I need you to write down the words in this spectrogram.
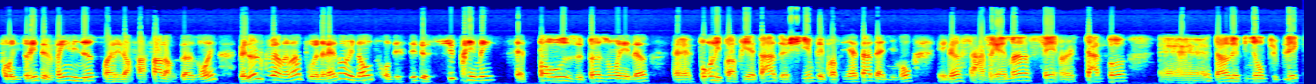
pour une durée de 20 minutes pour aller leur faire faire leurs besoins. Mais là, le gouvernement, pour une raison ou une autre, ont décidé de supprimer cette pause besoin-là pour les propriétaires de chiens, pour les propriétaires d'animaux. Et là, ça a vraiment fait un tabac dans l'opinion publique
